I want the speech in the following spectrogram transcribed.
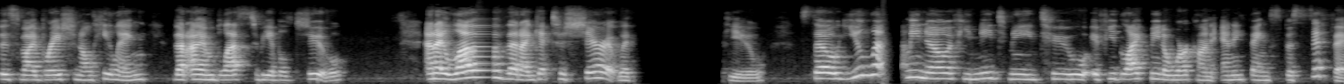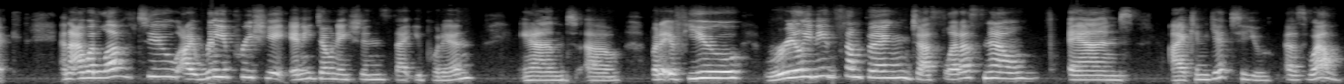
this vibrational healing that I am blessed to be able to do. And I love that I get to share it with you. So you let me know if you need me to, if you'd like me to work on anything specific. And I would love to, I really appreciate any donations that you put in. And, um, but if you really need something, just let us know and I can get to you as well.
